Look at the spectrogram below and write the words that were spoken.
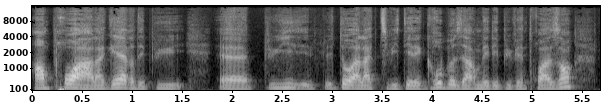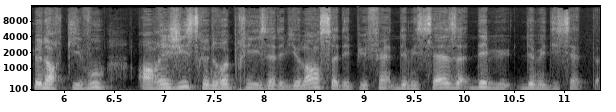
En proie à la guerre depuis euh, puis plutôt à l'activité des groupes armés depuis 23 ans, le Nord Kivu enregistre une reprise des violences depuis fin 2016, début 2017.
